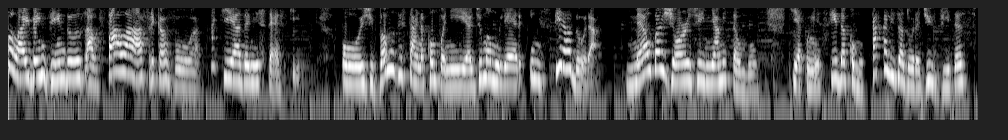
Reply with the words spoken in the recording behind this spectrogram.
Olá e bem-vindos ao Fala África Voa. Aqui é a Dani Steski. Hoje vamos estar na companhia de uma mulher inspiradora, Melba Jorge Nhamitambo, que é conhecida como catalisadora de vidas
